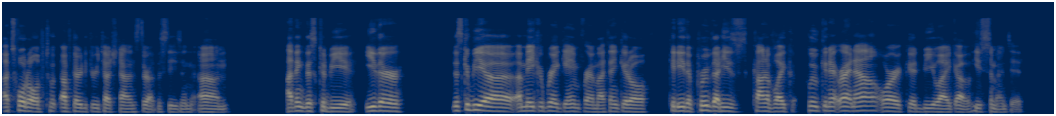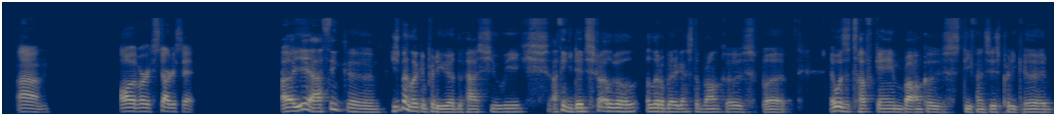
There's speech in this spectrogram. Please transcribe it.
a total of, of 33 touchdowns throughout the season. Um, I think this could be either this could be a, a make or break game for him. I think it'll could either prove that he's kind of like fluking it right now, or it could be like, oh, he's cemented. Um, Oliver, starter sit. Uh, yeah, I think uh, he's been looking pretty good the past few weeks. I think he did struggle a little bit against the Broncos, but it was a tough game. Broncos defense is pretty good.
